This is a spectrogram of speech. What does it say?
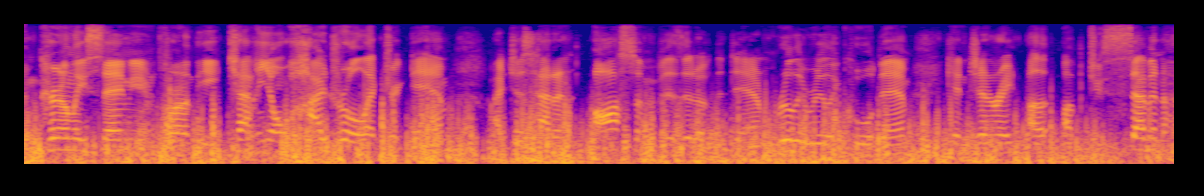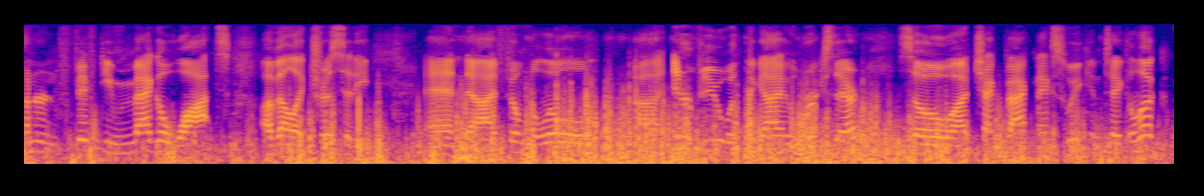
I'm currently standing in front of the Carillon Hydroelectric Dam. I just had an awesome visit of the dam. Really, really cool dam. Can generate up to 750 megawatts of electricity. And uh, I filmed a little uh, interview with the guy who works there. So uh, check back next week and take a look.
